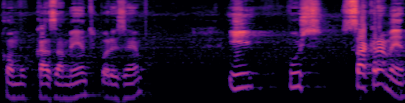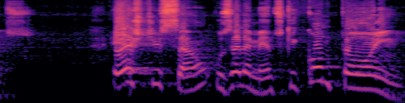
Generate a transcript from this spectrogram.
como casamento, por exemplo, e os sacramentos. Estes são os elementos que compõem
